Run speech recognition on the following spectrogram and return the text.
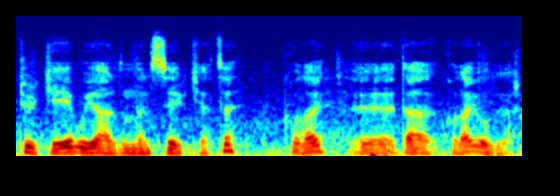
Türkiye'ye bu yardımların sevkiyatı kolay, daha kolay oluyor.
